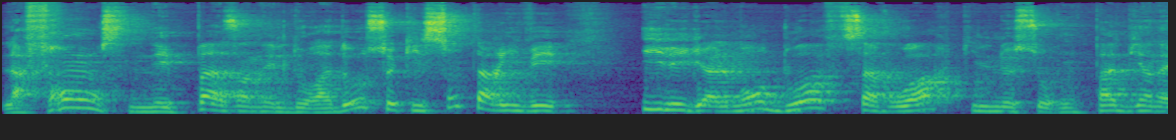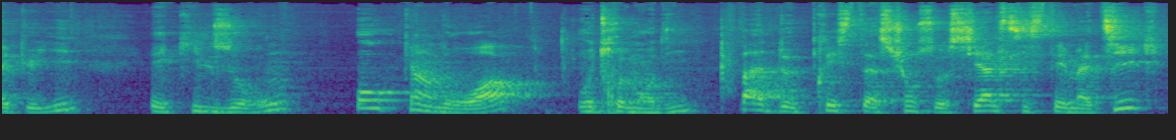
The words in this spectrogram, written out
La France n'est pas un Eldorado. Ceux qui sont arrivés illégalement doivent savoir qu'ils ne seront pas bien accueillis et qu'ils auront aucun droit. Autrement dit, pas de prestations sociales systématiques.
